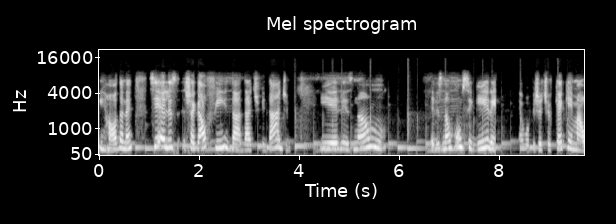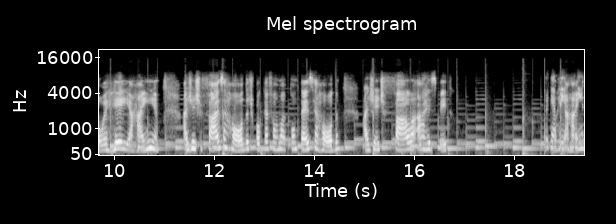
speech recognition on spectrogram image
em roda, né? Se eles chegar ao fim da, da atividade e eles não eles não conseguirem é, o objetivo que é queimar o rei e a rainha, a gente faz a roda, de qualquer forma acontece a roda, a gente fala a respeito quem é o rei e a rainha,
